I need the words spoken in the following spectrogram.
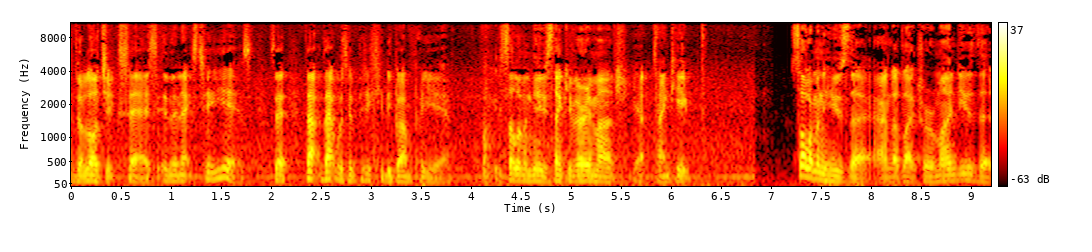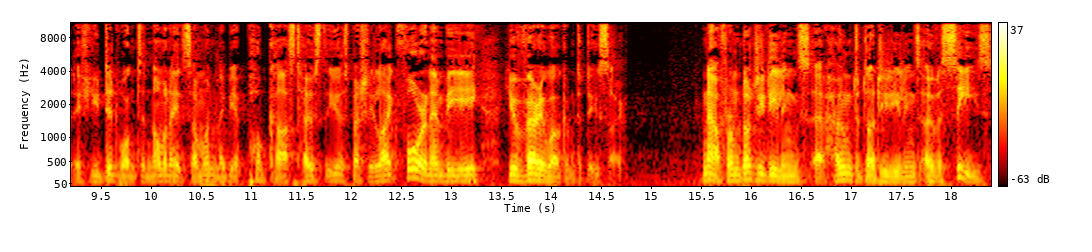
The logic says in the next two years. So that that was a particularly bumper year. Solomon Hughes, thank you very much. Yep. Thank you. Solomon Hughes there, and I'd like to remind you that if you did want to nominate someone, maybe a podcast host that you especially like, for an MBE, you're very welcome to do so. Now, from dodgy dealings at home to dodgy dealings overseas,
